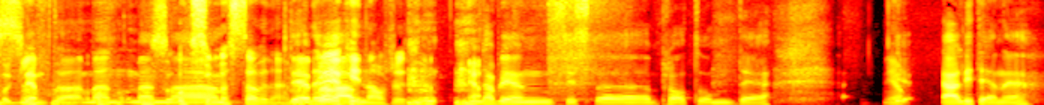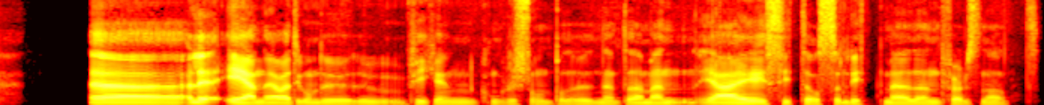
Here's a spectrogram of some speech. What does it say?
så- glemte det. Men, men så, så eh, mista vi det. det Men det ble- fin avslutning. Ja. det blir en siste prat om det. Ja. Jeg er litt enig. Eh, eller enig, jeg vet ikke om du, du fikk en konklusjon på det du nevnte, men jeg sitter også litt med den følelsen at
